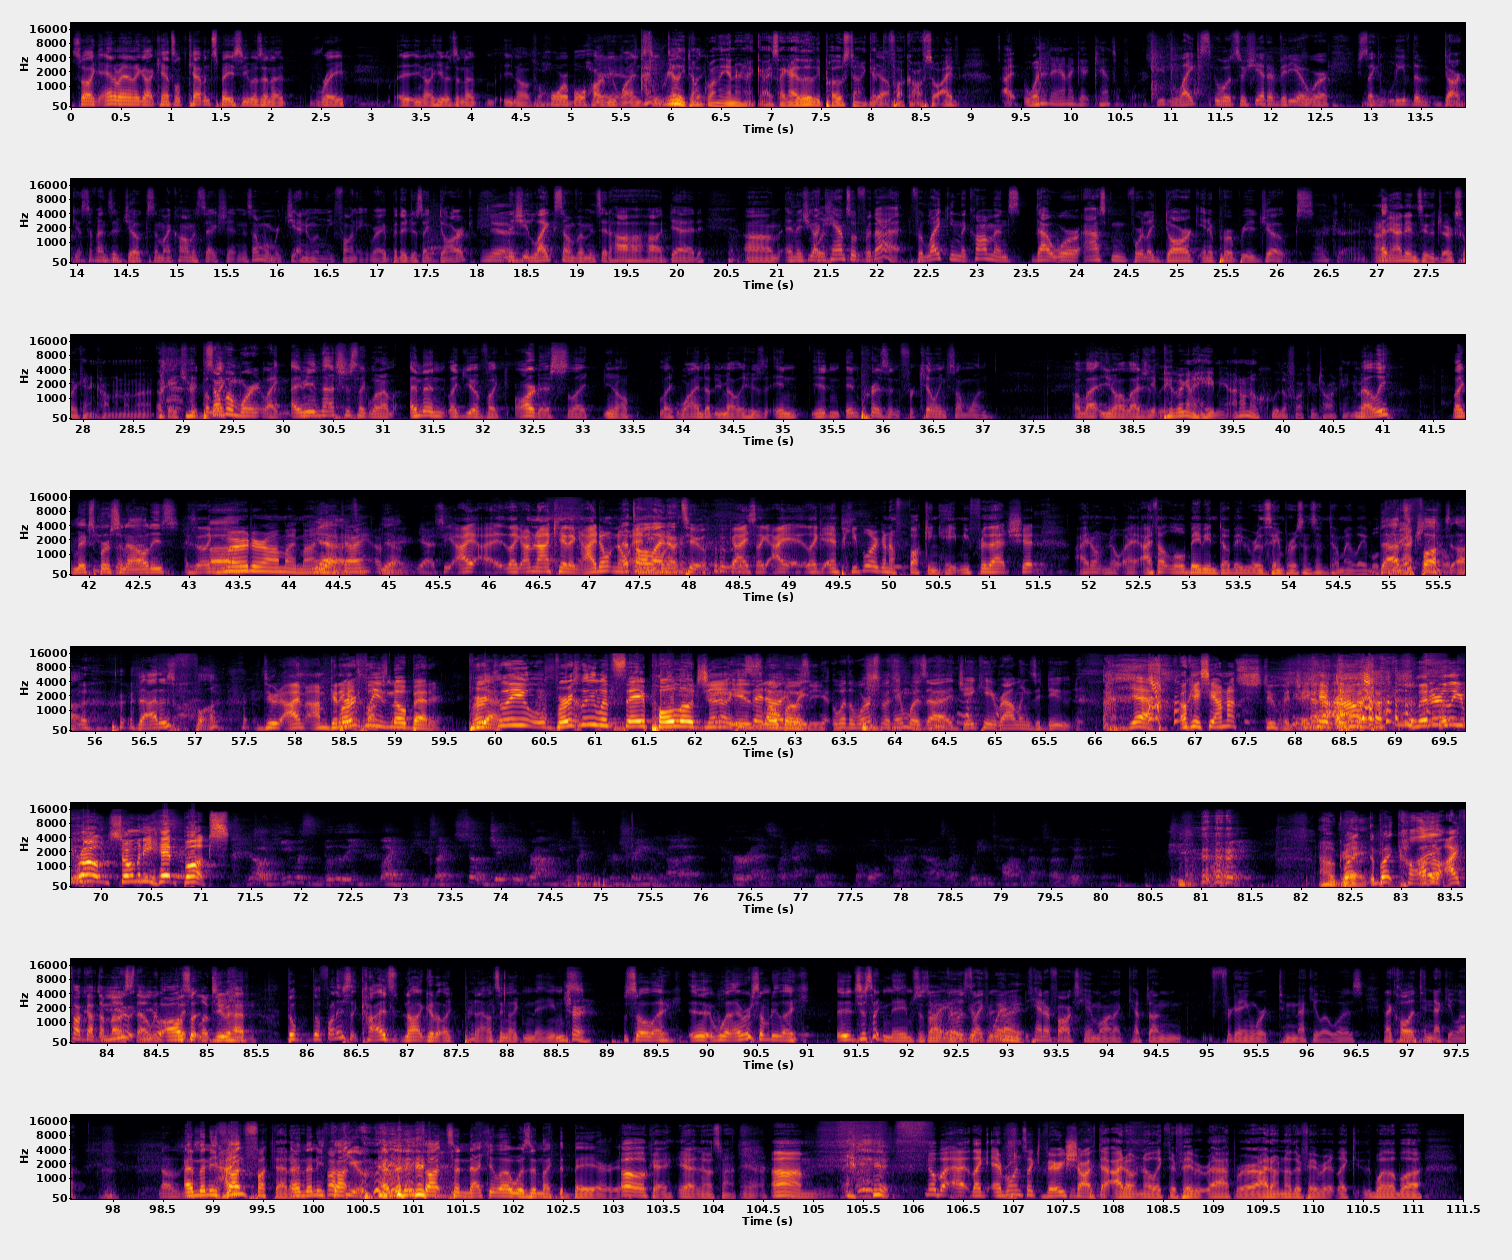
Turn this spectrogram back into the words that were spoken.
So like Anna Banana got canceled. Kevin Spacey was in a rape. Uh, You know, he was in a you know a horrible Harvey Yeah, yeah. I Weinstein. really don't thing. go on the internet, guys. Like, I literally post and I get Yeah. the fuck off. So I've, I, what did Anna get canceled for? She likes. Well, so she had a video where she's like, "Leave the darkest offensive jokes in my comment section," and some of them were genuinely funny, right? But they're just like dark. Yeah. And then she liked some of them and said, "Ha ha ha, dead." Um, and then she got canceled for that, for liking the comments that were asking for like dark, inappropriate jokes. Okay. I mean, I didn't see the joke, so I can't comment on that. Okay, true. But, some like, of them were like. I mean, that's just like what I'm. And then like you have like artists like you know like YNW Melly who's in in, in prison for killing someone. Alle- you know Yeah, allegedly. people are gonna hate me. I don't know who the fuck you're talking about. Melly, like mixed personalities. Is that like Uh, murder on my mind? yeah, that guy. I think- okay. Yeah. See, I, I like. I'm not kidding. I don't know. That's all I anyone. know, too. guys. Like I like, and people are gonna fucking hate me for that shit. I don't know. I, I thought Lil Baby and DaBaby were the same persons until my label. team That's actually fucked told me. up. that is fucked. dude. I'm I'm gonna. get Berkeley's fucked no up. better. Berkeley Berkeley would say Polo G No, no, he is said, uh, wait, well, the worst with him was uh, J.K. Rowling's a dude. Yeah. Okay, see, I'm not stupid. J.K. Rowling literally wrote so many hit books. No, he was literally like he was like so J.K. Rowling. He was like portraying uh, her as like a him the whole time, and I was like, "What are you talking about?" So I went with it. Oh, great. But but Kai. Although I fuck up the most, you, though, You with- also with do location. have the the funniest that Kai's not good at like pronouncing like names. Sure. So like it, whenever somebody like it's just like names just No, aren't it very was good like for when you. Right. Tanner Fox came on, I kept on forgetting where Temecula was, and I call it Tenecula. That was And then he just How do thought you fuck that up? And then he Fuck thought you. and then he thought Temecula was in like the Bay Area. Oh, okay. Yeah, no, it's not. Yeah. Um, no, but uh, like everyone's like very shocked that I don't know like their favorite rapper or I don't know their favorite like blah blah blah.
